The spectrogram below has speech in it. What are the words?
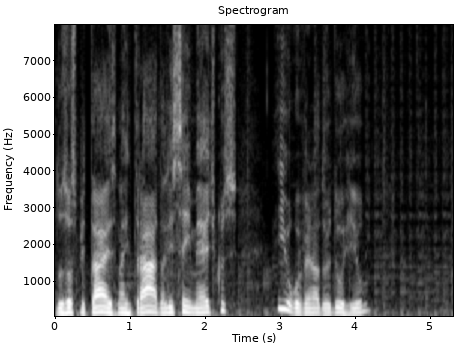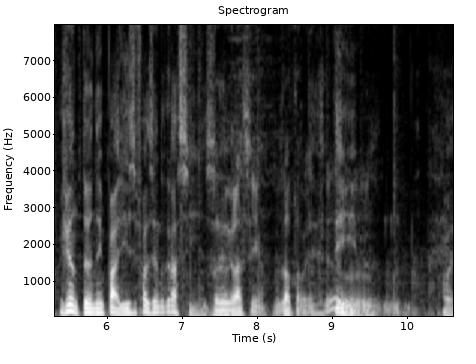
dos hospitais, na entrada, ali sem médicos, e o governador do Rio jantando em Paris e fazendo gracinhas. Fazendo gracinha, exatamente. É terrível. Eu,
